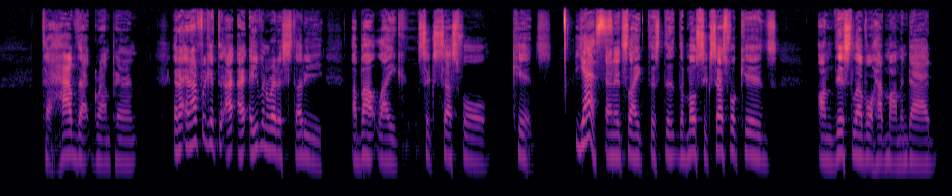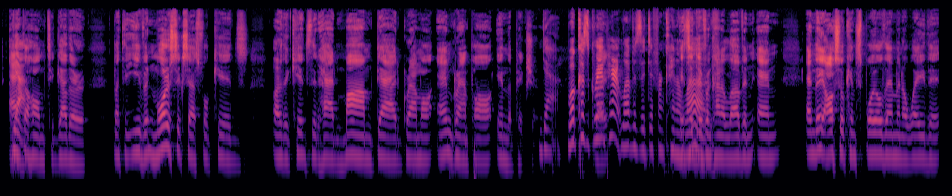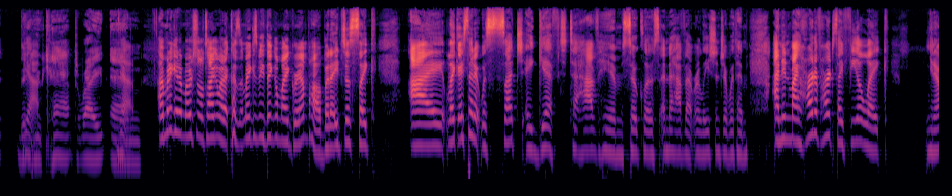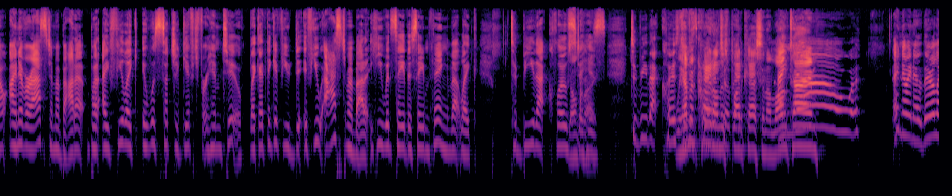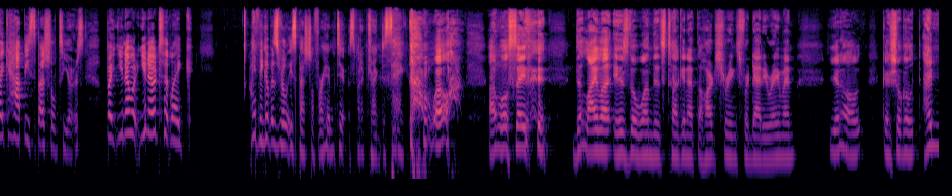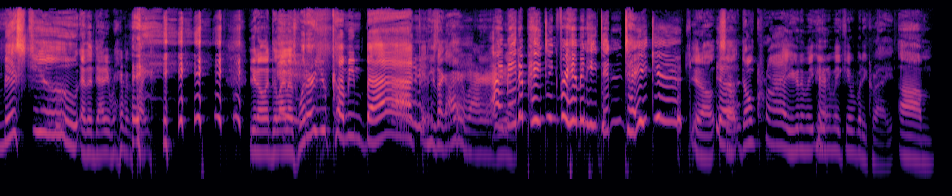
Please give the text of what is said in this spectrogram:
to have that grandparent. And I- and I forget that I, I even read a study about like successful kids, Yes. and it's like this the the most successful kids on this level have mom and dad at Yeah. the home together, but the even more successful kids are the kids that had mom, dad, grandma, and grandpa in the picture. yeah. Well, because grandparent love is a different kind of love. It's love. a different kind of love, and and and they also can spoil them in a way that that Yeah. you can't, right? Yeah. And I'm gonna get emotional talking about it because it makes me think of my grandpa. But I just like, I like I said, it was such a gift to have him so close and to have that relationship with him. And in my heart of hearts, I feel like, you know, I never asked him about it, but I feel like it was such a gift for him too. Like I think if you if you asked him about it, he would say the same thing that like to be that close Don't to cry. his to be that close. we haven't cried on this podcast in a long I time. Know. I know, I know. They're like happy special tears. But you know what? You know, to like, I think it was really special for him too, is what I'm trying to say. well, I will say that Delilah is the one that's tugging at the heartstrings for Daddy Raymond. You know, because she'll go, "I missed you," and then Daddy Raymond's like, you know, and Delilah's, "When are you coming back?" And he's like, "I, I made a painting for him and he didn't take it. you know Yeah. so don't cry you're gonna make you're gonna make everybody cry um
